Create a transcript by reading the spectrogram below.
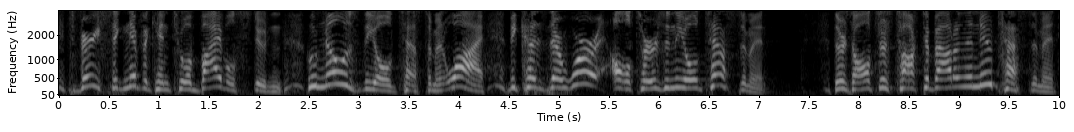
It's very significant to a Bible student who knows the Old Testament. Why? Because there were altars in the Old Testament. There's altars talked about in the New Testament.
